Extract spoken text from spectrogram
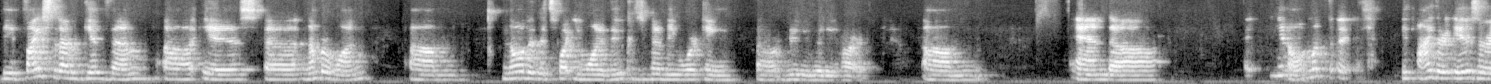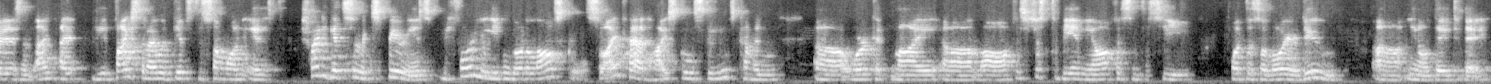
The advice that I would give them uh, is uh, number one, um, know that it's what you want to do because you're going to be working uh, really, really hard. Um, and, uh, you know, look, it either is or it isn't. I, I, the advice that I would give to someone is try to get some experience before you even go to law school. So I've had high school students come and uh, work at my uh, law office just to be in the office and to see what does a lawyer do, uh, you know, day to day.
